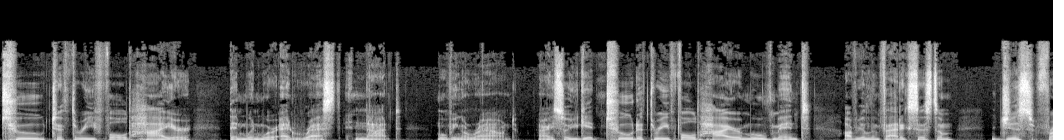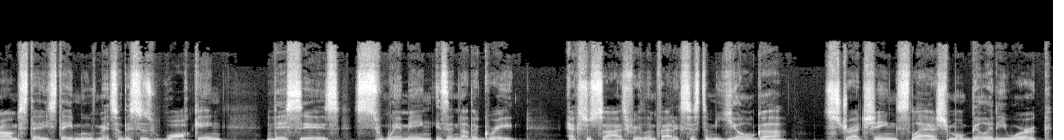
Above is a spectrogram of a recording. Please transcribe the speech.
two to threefold higher than when we're at rest and not moving around. All right, so you get two to threefold higher movement of your lymphatic system just from steady state movement. So this is walking, this is swimming is another great exercise for your lymphatic system. Yoga, stretching slash mobility work,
